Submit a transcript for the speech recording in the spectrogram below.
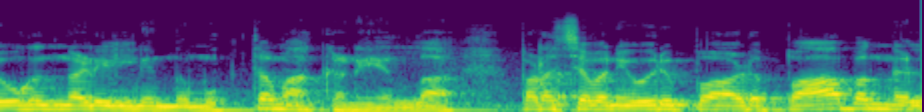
രോഗങ്ങളിൽ നിന്ന് മുക്തമാക്കണയല്ല. പടച്ചവനെ ഒരുപാട് പാപങ്ങൾ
